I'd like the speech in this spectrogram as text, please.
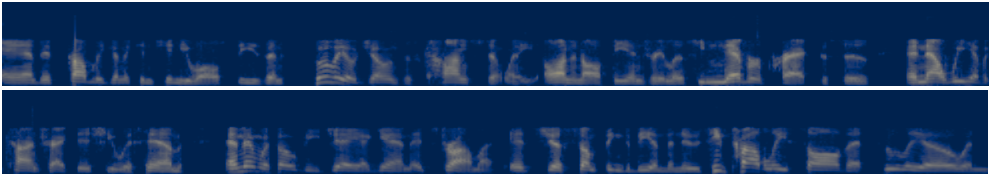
and it's probably going to continue all season. Julio Jones is constantly on and off the injury list. He never practices, and now we have a contract issue with him. And then with OBJ, again, it's drama. It's just something to be in the news. He probably saw that Julio and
